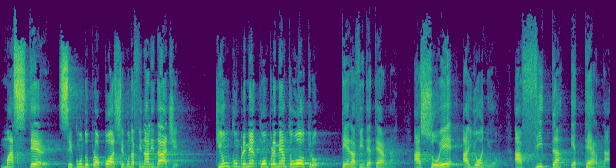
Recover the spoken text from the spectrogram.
mas ter, segundo o propósito, segundo a finalidade, que um complementa o outro, ter a vida eterna a Zoe Aiônio, a vida eterna,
